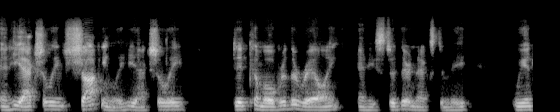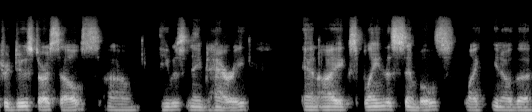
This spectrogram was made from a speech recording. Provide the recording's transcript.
and he actually shockingly he actually did come over the railing and he stood there next to me. We introduced ourselves um, he was named harry and i explained the symbols like you know the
